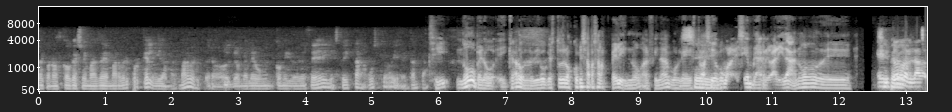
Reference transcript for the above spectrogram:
reconozco que soy más de Marvel porque he leído más Marvel, pero yo me leo un cómic de DC y estoy tan a gusto y me encanta. Sí, no, pero eh, claro, te digo que esto de los cómics ha pasado a las pelis, ¿no? Al final, porque Sí. esto ha sido como la de siempre, la rivalidad, ¿no? De... En pero- todos lados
